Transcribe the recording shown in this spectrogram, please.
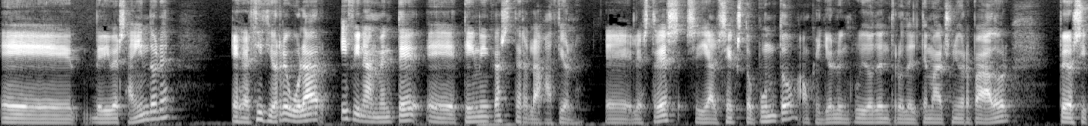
eh, de diversa índole, ejercicio regular y finalmente eh, técnicas de relajación el estrés sería el sexto punto, aunque yo lo incluido dentro del tema del sueño reparador, pero si,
